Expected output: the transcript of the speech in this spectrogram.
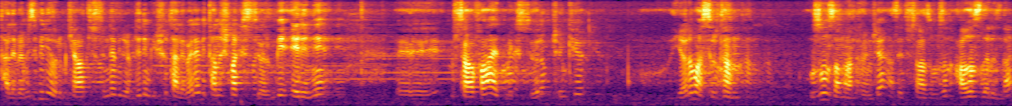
talebemizi biliyorum, kağıt üstünde biliyorum. Dedim ki şu talebeyle bir tanışmak istiyorum. Bir elini e, müsafaha etmek istiyorum. Çünkü yarım asırdan uzun zaman önce Hazreti Üstazımızın ağızlarından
